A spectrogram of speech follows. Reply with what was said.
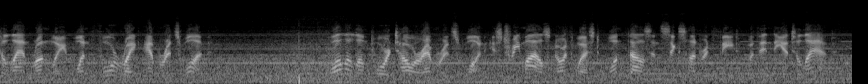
To land runway 14 right Emirates 1. Kuala Lumpur Tower Emirates 1 is 3 miles northwest 1,600 feet with India to land.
